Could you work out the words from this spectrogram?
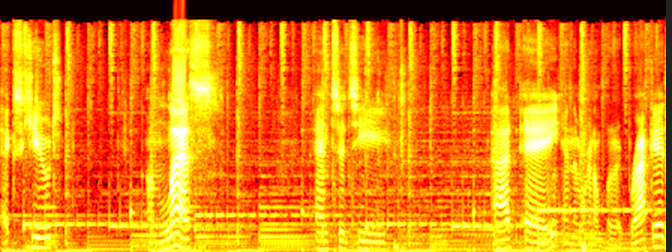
execute unless entity add a, and then we're going to put a bracket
